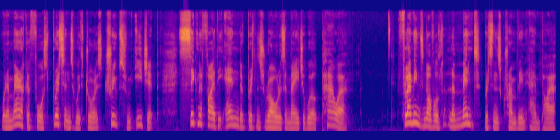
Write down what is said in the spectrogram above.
when America forced Britain to withdraw its troops from Egypt, signified the end of Britain's role as a major world power. Fleming's novels lament Britain's crumbling empire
